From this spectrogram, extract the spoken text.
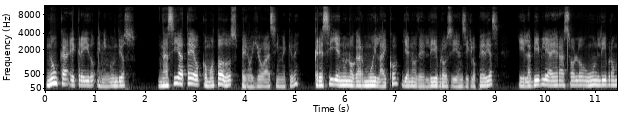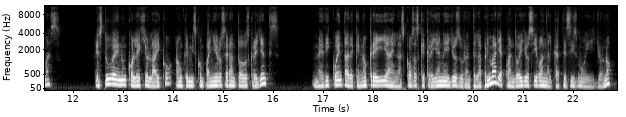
Nunca he creído en ningún Dios. Nací ateo como todos, pero yo así me quedé. Crecí en un hogar muy laico, lleno de libros y enciclopedias, y la Biblia era solo un libro más. Estuve en un colegio laico, aunque mis compañeros eran todos creyentes. Me di cuenta de que no creía en las cosas que creían ellos durante la primaria, cuando ellos iban al catecismo y yo no.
